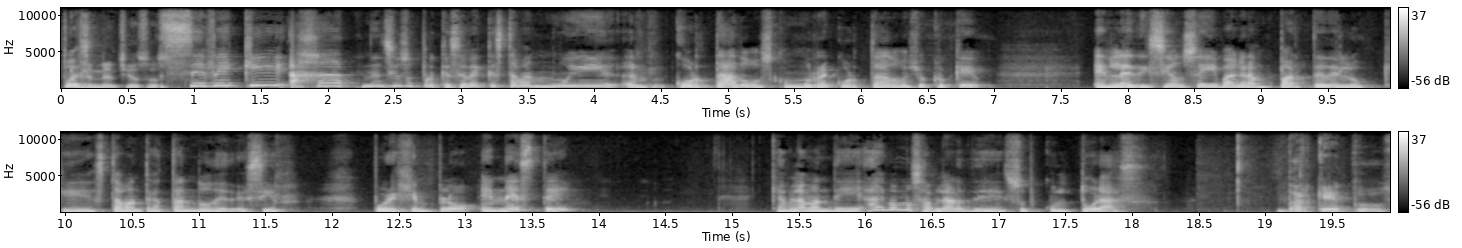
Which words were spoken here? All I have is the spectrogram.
Pues tendenciosos. Se ve que, ajá, tendencioso porque se ve que estaban muy cortados, como muy recortados. Yo creo que en la edición se iba gran parte de lo que estaban tratando de decir. Por ejemplo, en este, que hablaban de, ay, vamos a hablar de subculturas. Darketos.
